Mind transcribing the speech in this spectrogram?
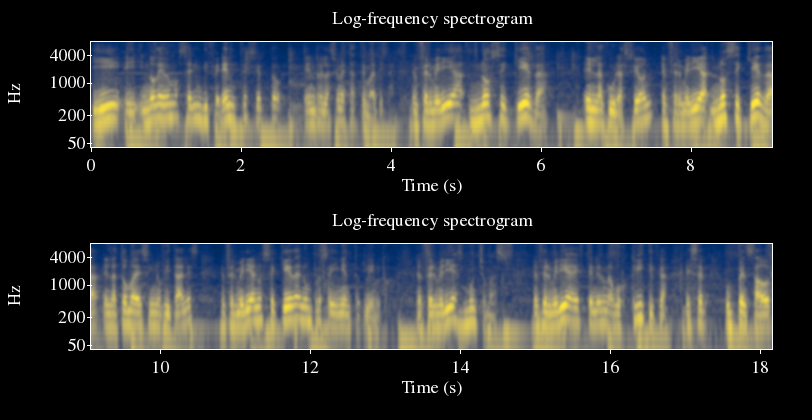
y, y, no debemos ser indiferentes, ¿cierto?, en relación a estas temáticas. Enfermería no se queda en la curación, enfermería no se queda en la toma de signos vitales, enfermería no se queda en un procedimiento clínico. Enfermería es mucho más. Enfermería es tener una voz crítica, es ser un pensador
